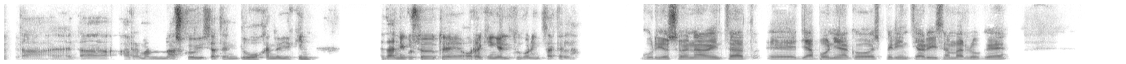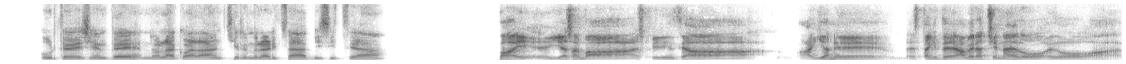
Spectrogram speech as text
eta eta harreman asko izaten dugu jende horiekin, eta nik uste dute horrekin geldituko nintzakela. Kuriosoena behintzat, eh, Japoniako esperientzia hori izan behar luke, urte desiente, nolakoa da txirrendularitza, bizitzea, Bai, egia esan, ba, esperientzia agian e, ez dakite aberatxena edo, edo a,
